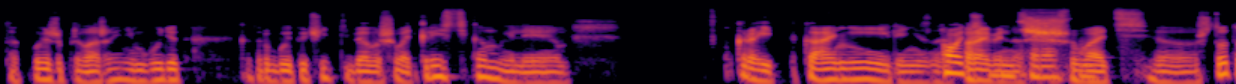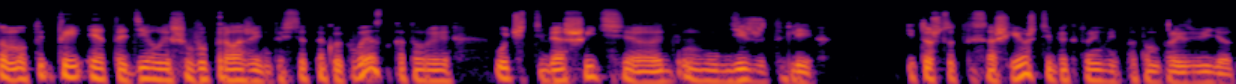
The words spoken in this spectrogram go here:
Такое же приложение будет, которое будет учить тебя вышивать крестиком или кроить ткани, или, не знаю, Очень правильно интересно. сшивать э, что-то, но ты, ты это делаешь в приложении. То есть это такой квест, который учит тебя шить э, digitally. И то, что ты сошьешь, тебе кто-нибудь потом произведет.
